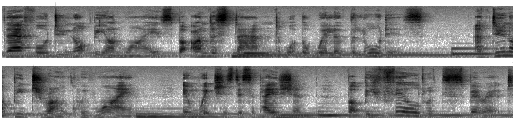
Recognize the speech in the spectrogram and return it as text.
Therefore, do not be unwise, but understand what the will of the Lord is. And do not be drunk with wine, in which is dissipation, but be filled with the Spirit,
